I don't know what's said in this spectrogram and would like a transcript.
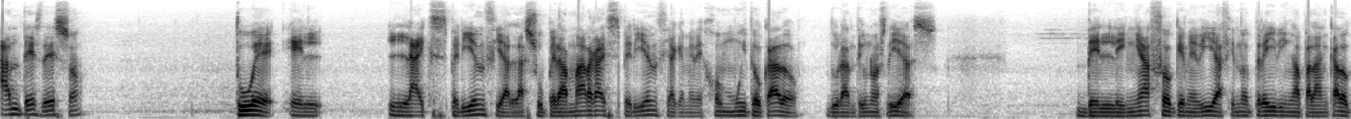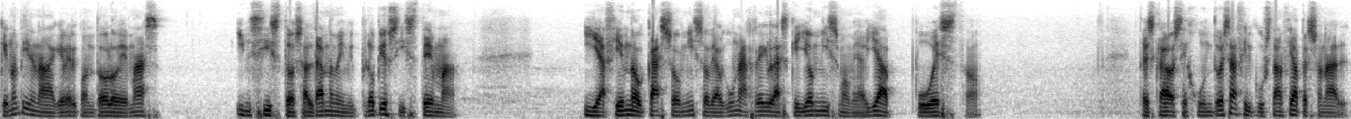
Antes de eso, tuve el, la experiencia, la super amarga experiencia que me dejó muy tocado durante unos días del leñazo que me di haciendo trading apalancado, que no tiene nada que ver con todo lo demás, insisto, saltándome mi propio sistema y haciendo caso omiso de algunas reglas que yo mismo me había puesto. Entonces, claro, se juntó esa circunstancia personal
